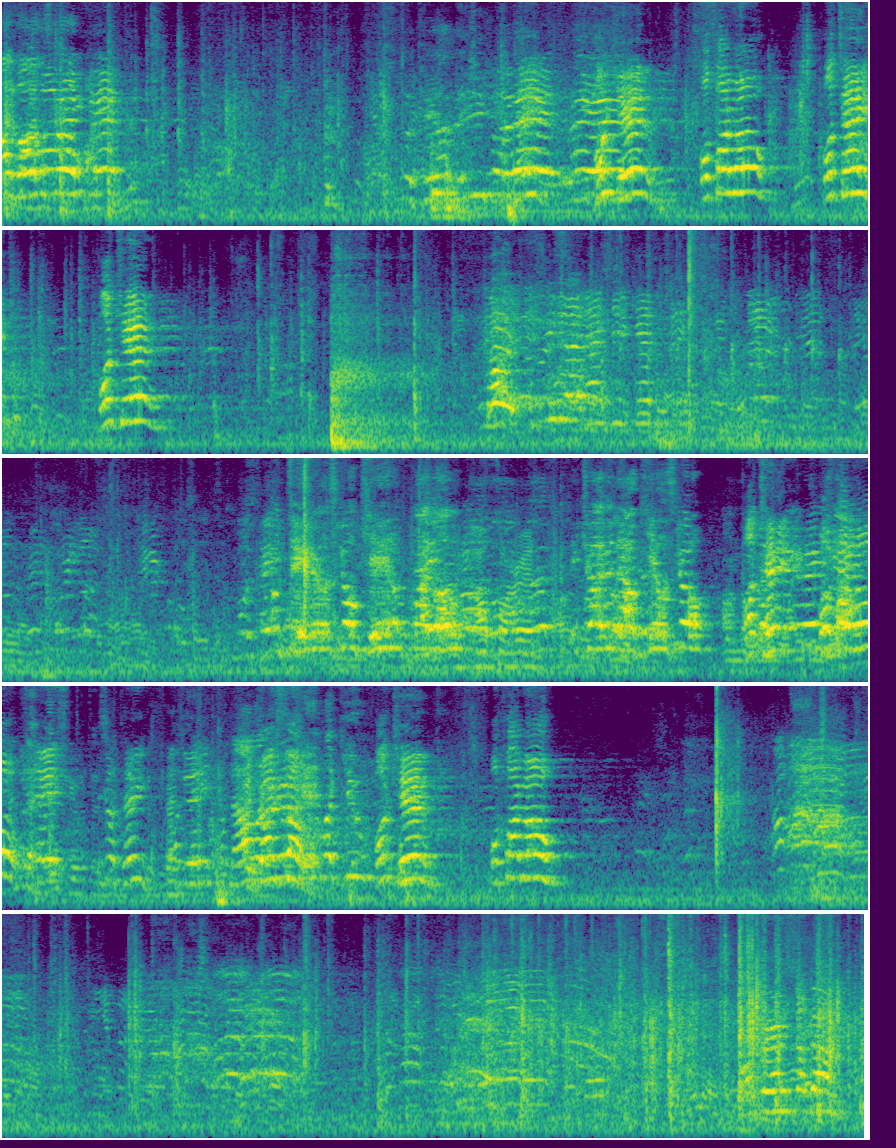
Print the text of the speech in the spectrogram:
fly ball, let's go. One kid, one five roll, one take, one kid. I'm Tater, let's go, kid. I'm 5 How far in? They driving now, kid. Let's go. On take. One five roll. It's your team. That's it. Now, like you, kid, like you. On Kim. On 5 Stop down.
